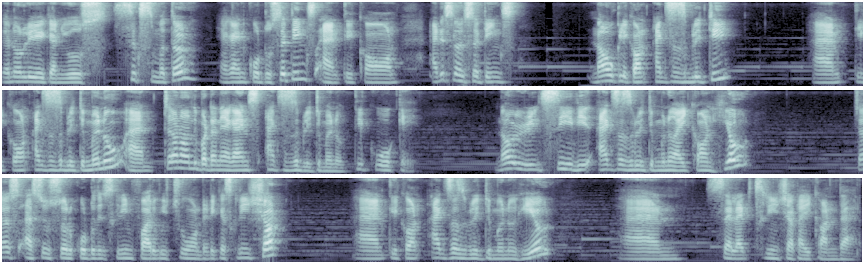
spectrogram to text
Then only you can use sixth method. Again go to settings and click on additional settings now click on accessibility and click on accessibility menu and turn on the button against accessibility menu. Click OK. Now you will see the accessibility menu icon here. Just as usual go to the screen for which you want to take a screenshot and click on accessibility menu here and select screenshot icon there.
